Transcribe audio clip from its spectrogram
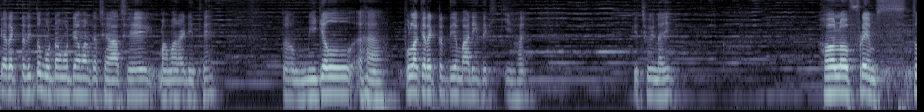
ক্যারেক্টারই তো মোটামুটি আমার কাছে আছে মামার আইডিতে তো। মিগেল হ্যাঁ পোলা ক্যারেক্টার দিয়ে মারি, দেখি কি হয়। কিছুই নাই। হল অফ ফ্রেমস তো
